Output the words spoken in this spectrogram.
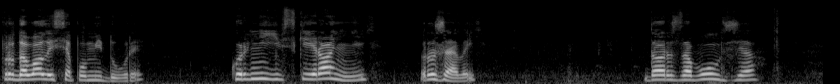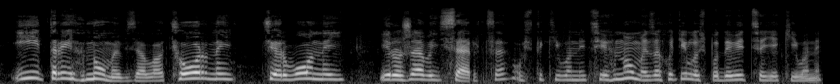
Продавалися помідори. Корніївський ранній, рожевий. Дар Заволжя. І три гноми взяла: чорний, червоний і рожевий серце. Ось такі вони ці гноми. Захотілося подивитися, які вони.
